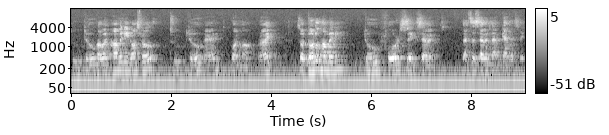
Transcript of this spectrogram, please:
two, Two. How, how many nostrils? two, Two and one mouth, right? So, total how many? Two, four, six, seven. That's a seven lamp candlestick.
